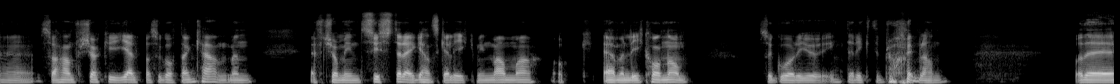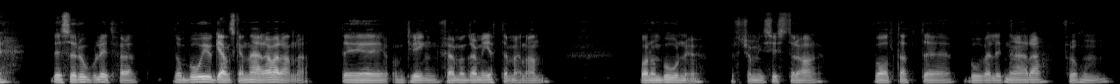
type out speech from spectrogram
eh, så han försöker hjälpa så gott han kan men eftersom min syster är ganska lik min mamma och även lik honom så går det ju inte riktigt bra ibland. Och det, det är så roligt för att de bor ju ganska nära varandra. Det är omkring 500 meter mellan var de bor nu eftersom min syster har valt att eh, bo väldigt nära för hon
